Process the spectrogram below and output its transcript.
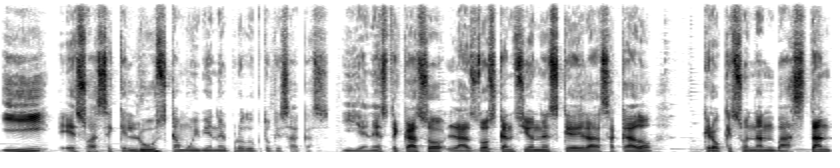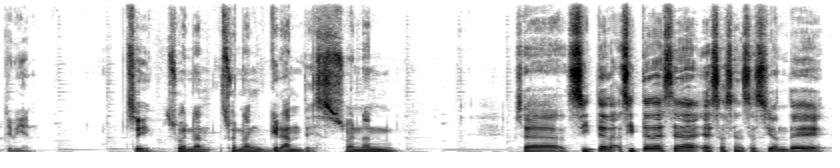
y eso hace que luzca muy bien el producto que sacas. Y en este caso, las dos canciones que él ha sacado creo que suenan bastante bien. Sí, suenan, suenan grandes, suenan... O sea, sí te da, sí te da esa, esa sensación de,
